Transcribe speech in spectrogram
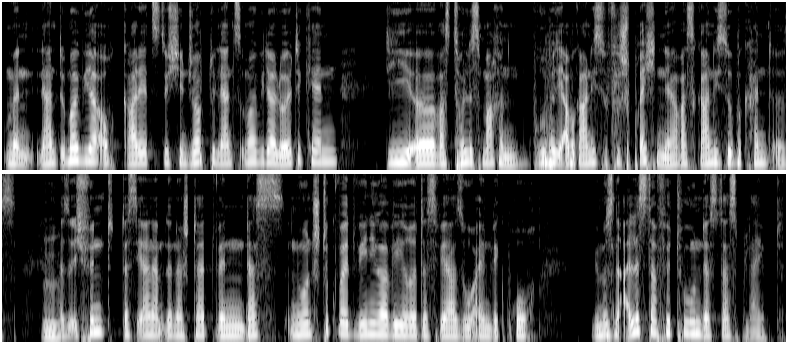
Und man lernt immer wieder, auch gerade jetzt durch den Job, du lernst immer wieder Leute kennen, die äh, was Tolles machen, worüber die aber gar nicht so viel sprechen, ja, was gar nicht so bekannt ist. Also ich finde, das Ehrenamt in der Stadt, wenn das nur ein Stück weit weniger wäre, das wäre so ein Wegbruch. Wir müssen alles dafür tun, dass das bleibt.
